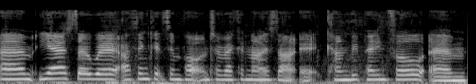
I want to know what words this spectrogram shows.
Um, yeah, so we're, I think it's important to recognise that it can be painful. Um,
